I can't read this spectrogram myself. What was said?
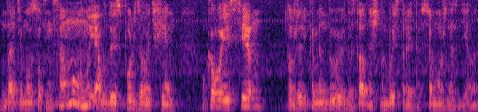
дать ему засохнуть самому, но я буду использовать фен. У кого есть фен, тоже рекомендую, достаточно быстро это все можно сделать.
